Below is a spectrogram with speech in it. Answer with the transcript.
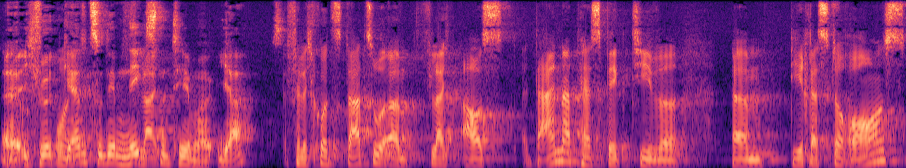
Äh, ich würde gern zu dem nächsten Thema. Ja? Vielleicht kurz dazu, äh, vielleicht aus deiner Perspektive. Ähm, die Restaurants,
